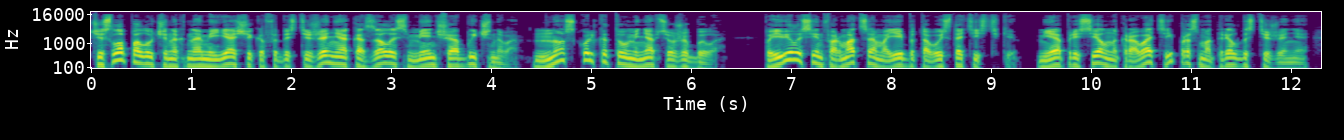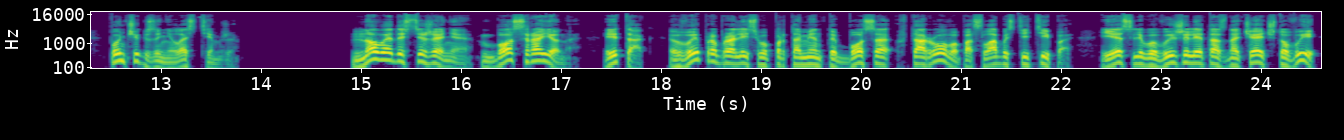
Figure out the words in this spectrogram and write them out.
Число полученных нами ящиков и достижений оказалось меньше обычного, но сколько-то у меня все же было. Появилась информация о моей бытовой статистике. Я присел на кровать и просмотрел достижения. Пончик занялась тем же. Новое достижение. Босс района. Итак, вы пробрались в апартаменты босса второго по слабости типа. Если вы выжили, это означает, что вы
